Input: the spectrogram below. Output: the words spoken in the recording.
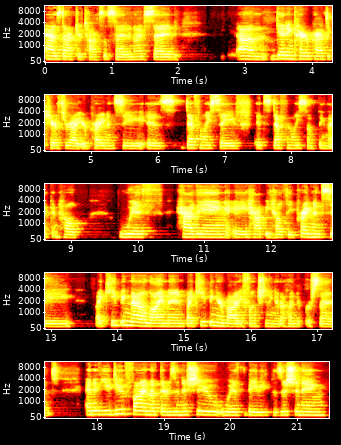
as Dr. Toxel said, and I've said, um, getting chiropractic care throughout your pregnancy is definitely safe. It's definitely something that can help with having a happy, healthy pregnancy by keeping that alignment, by keeping your body functioning at 100%. And if you do find that there's an issue with baby positioning,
